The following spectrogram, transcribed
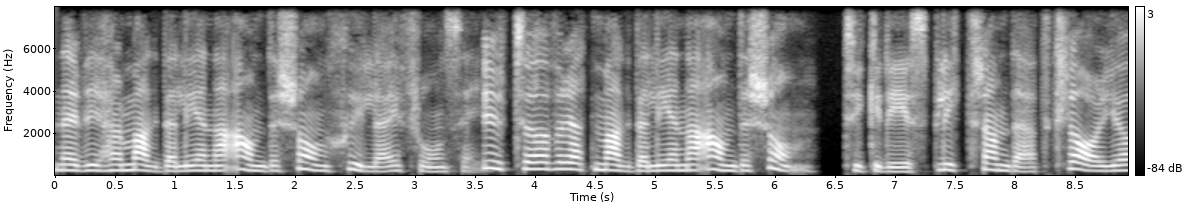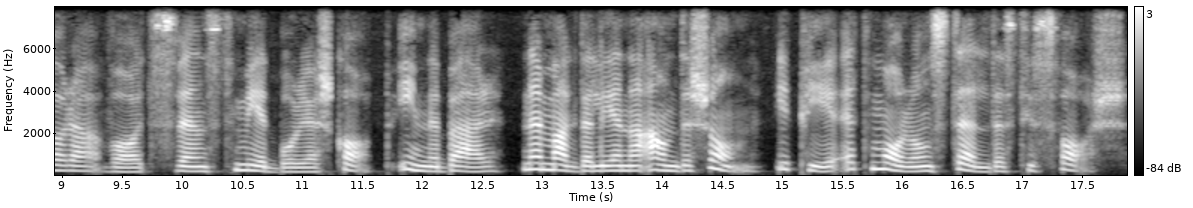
när vi hör Magdalena Andersson skylla ifrån sig. Utöver att Magdalena Andersson tycker det är splittrande att klargöra vad ett svenskt medborgarskap innebär när Magdalena Andersson i P1 Morgon ställdes till svars.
